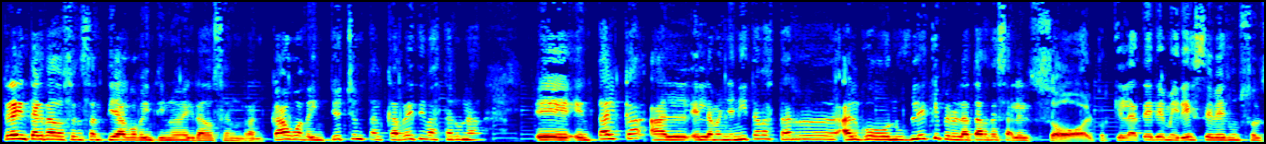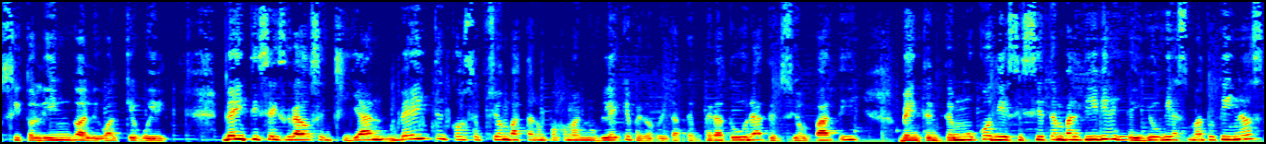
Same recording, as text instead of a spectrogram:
30 grados en Santiago, 29 grados en Rancagua, 28 en Talcarrete y va a estar una... Eh, en Talca, al, en la mañanita va a estar algo nubleque, pero en la tarde sale el sol, porque la Tere merece ver un solcito lindo, al igual que Will. 26 grados en Chillán, 20 en Concepción, va a estar un poco más nubleque, pero rica temperatura, atención Pati, 20 en Temuco, 17 en Valdivia y hay lluvias matutinas,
